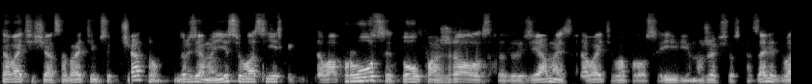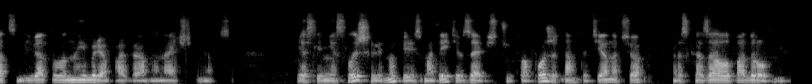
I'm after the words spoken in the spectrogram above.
Давайте сейчас обратимся к чату. Друзья мои, если у вас есть какие-то вопросы, то, пожалуйста, друзья мои, задавайте вопросы. Ирина, уже все сказали, 29 ноября программа начнется. Если не слышали, ну, пересмотрите в запись чуть попозже, там Татьяна все рассказала подробнее.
